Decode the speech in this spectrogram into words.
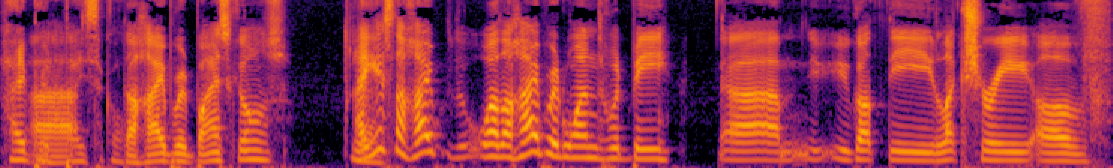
hybrid uh, bicycle. the hybrid bicycles. I guess the hybrid. Well, the hybrid ones would be. Um, you, you got the luxury of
